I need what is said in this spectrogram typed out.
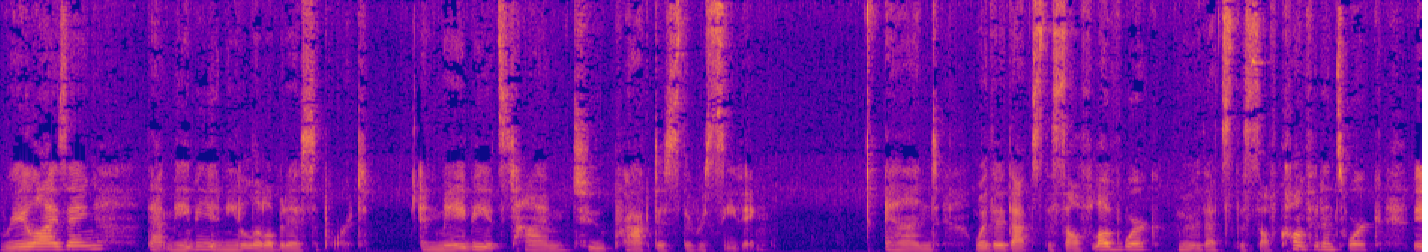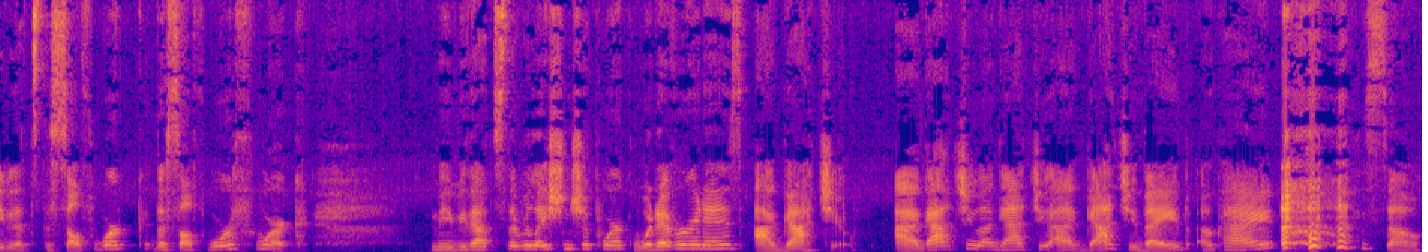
realizing that maybe you need a little bit of support, and maybe it's time to practice the receiving. And whether that's the self love work, maybe that's the self confidence work, maybe that's the self work, the self worth work, Maybe that's the relationship work, whatever it is, I got you. I got you, I got you, I got you, babe. Okay? so,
